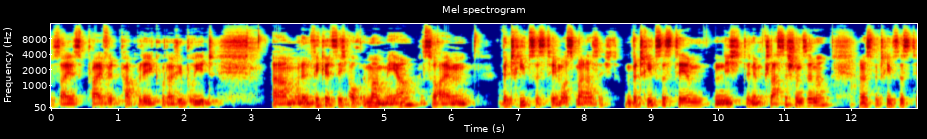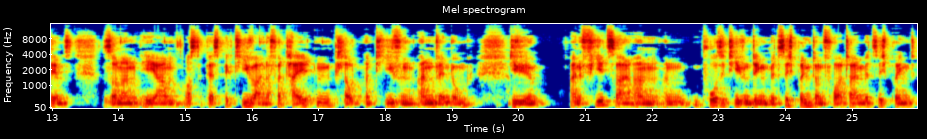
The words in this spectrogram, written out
sei es Private, Public oder Hybrid, ähm, und entwickelt sich auch immer mehr zu einem Betriebssystem aus meiner Sicht. Ein Betriebssystem nicht in dem klassischen Sinne eines Betriebssystems, sondern eher aus der Perspektive einer verteilten, cloud-nativen Anwendung, die eine Vielzahl an, an positiven Dingen mit sich bringt, an Vorteilen mit sich bringt.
